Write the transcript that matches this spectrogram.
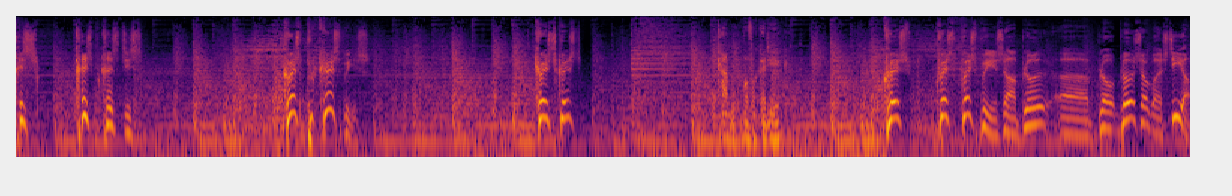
Chris, Crisp Christis, Crisp Crispies, Chris Chris, kan, hvorfor kan de ikke? Chris, Chris Crispies og blod, øh, blod, blodsukkeret stiger,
